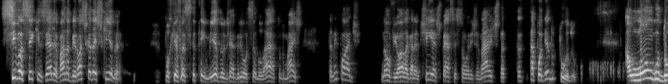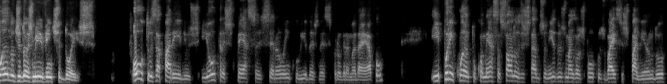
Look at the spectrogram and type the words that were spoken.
Se você quiser levar na birótica da esquina, porque você tem medo de abrir o celular tudo mais, também pode não viola garantia, as peças são originais, está tá, tá podendo tudo. Ao longo do ano de 2022, outros aparelhos e outras peças serão incluídas nesse programa da Apple. E, por enquanto, começa só nos Estados Unidos, mas aos poucos vai se espalhando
